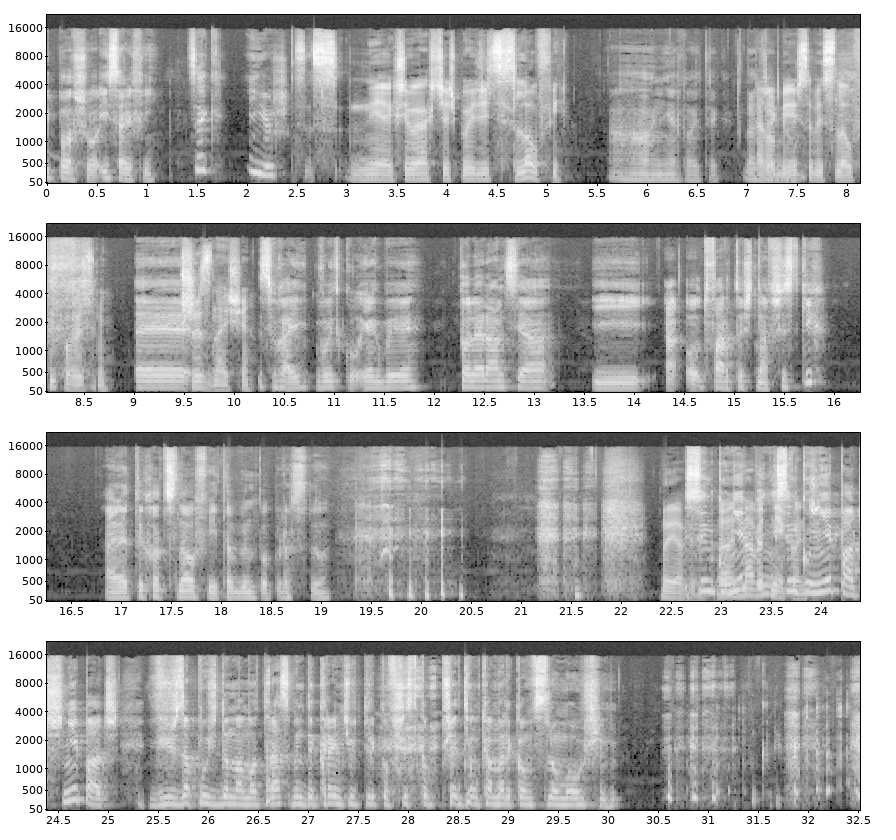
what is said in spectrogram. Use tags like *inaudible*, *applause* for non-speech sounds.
i poszło, i selfie. Cyk, i już. S- nie, chyba chciałeś powiedzieć slowfie. Aha, nie Wojtek. A Dlaczego? robiłeś sobie slowfie? Powiedz mi. E, Przyznaj się. Słuchaj, Wojtku, jakby tolerancja i a, otwartość na wszystkich, ale ty hot selfie to bym po prostu... *laughs* No ja wiem. Synku, nie, nawet nie synku kończ. nie patrz, nie patrz. Już za późno, mamo, teraz będę kręcił tylko wszystko przednią kamerką w slow motion.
